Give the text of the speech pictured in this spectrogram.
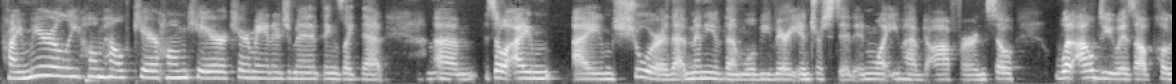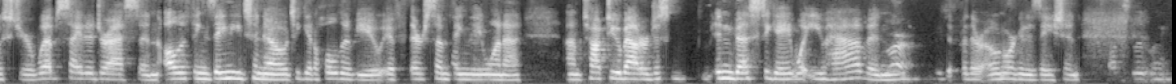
primarily home health care, home care, care management, things like that. Mm-hmm. Um, so I'm I'm sure that many of them will be very interested in what you have to offer. And so what I'll do is I'll post your website address and all the things they need to know to get a hold of you if there's something they want to um, talk to you about or just investigate what you have and sure. use it for their own organization. Absolutely.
